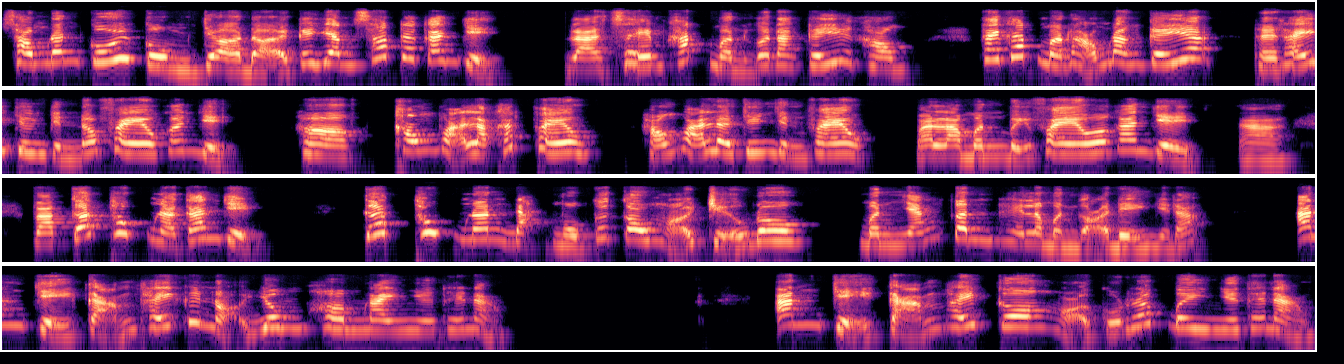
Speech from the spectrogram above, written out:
Xong đến cuối cùng chờ đợi cái danh sách đó các anh chị. Là xem khách mình có đăng ký hay không. Thấy khách mình không đăng ký á, thì thấy chương trình đó fail các anh chị. Hờ, không phải là khách fail không phải là chương trình fail mà là mình bị fail á các anh chị. À, và kết thúc là các anh chị kết thúc nên đặt một cái câu hỏi triệu đô mình nhắn tin hay là mình gọi điện gì đó. Anh chị cảm thấy cái nội dung hôm nay như thế nào? Anh chị cảm thấy cơ hội của Ruby như thế nào?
